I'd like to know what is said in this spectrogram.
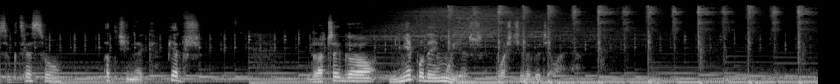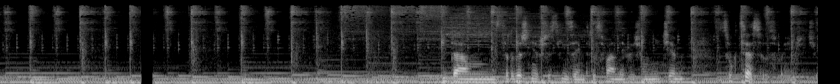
sukcesu, odcinek pierwszy. Dlaczego nie podejmujesz właściwego działania? Witam serdecznie wszystkich zainteresowanych osiągnięciem sukcesu w swoim życiu.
